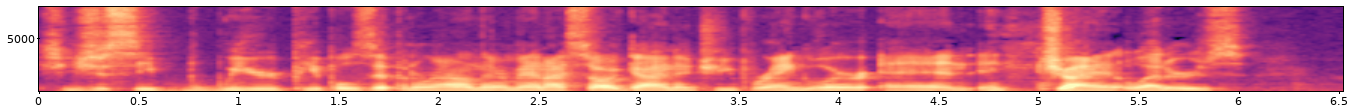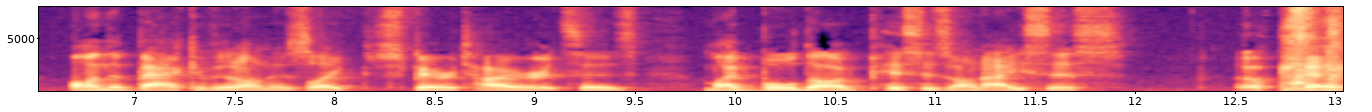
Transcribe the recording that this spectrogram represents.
you just see weird people zipping around there, man. I saw a guy in a Jeep Wrangler and in giant letters on the back of it on his like spare tire it says my bulldog pisses on ISIS. Okay.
